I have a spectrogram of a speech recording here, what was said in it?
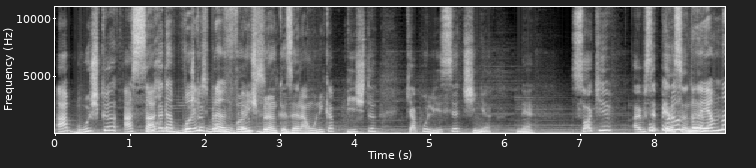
a busca, a saga Por da busca vans por brancas. vans brancas. Era a única pista que a polícia tinha, né? Só que. Aí você o pensa, né? problema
